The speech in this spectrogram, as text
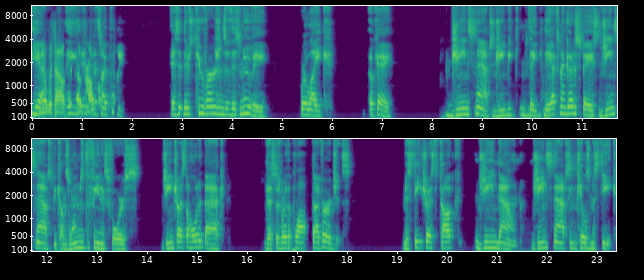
yeah. know, without- and without and problem. that's my point. Is that there's two versions of this movie where like, okay, Jean snaps. Jean be- the the X Men go to space. Jean snaps, becomes one with the Phoenix Force. Jean tries to hold it back. This is where the plot diverges. Mystique tries to talk Jean down. Jean snaps and kills Mystique.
